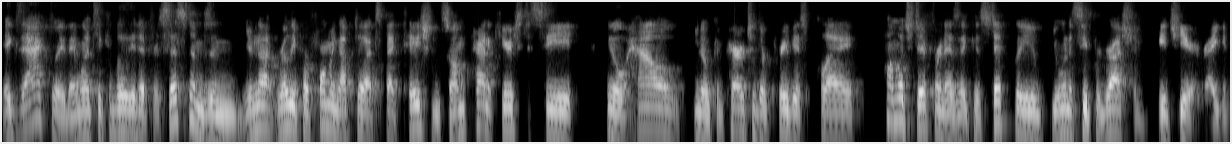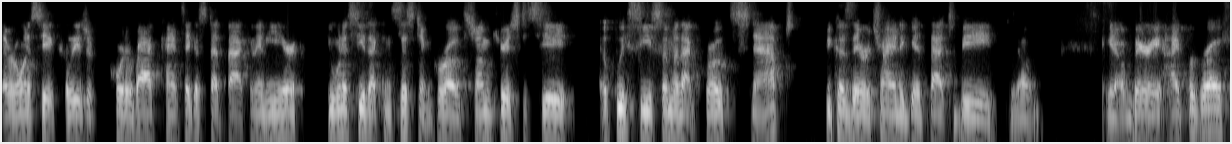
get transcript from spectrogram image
Exactly. They went to completely different systems and you're not really performing up to expectations. So I'm kind of curious to see, you know, how, you know, compared to their previous play, how much different is it? Because typically you want to see progression each year, right? You never want to see a collegiate quarterback kind of take a step back in any year. You want to see that consistent growth. So I'm curious to see if we see some of that growth snapped because they were trying to get that to be, you know, you know, very hyper growth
